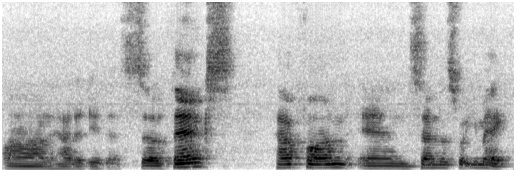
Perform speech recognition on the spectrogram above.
on how to do this. So thanks have fun, and send us what you make.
